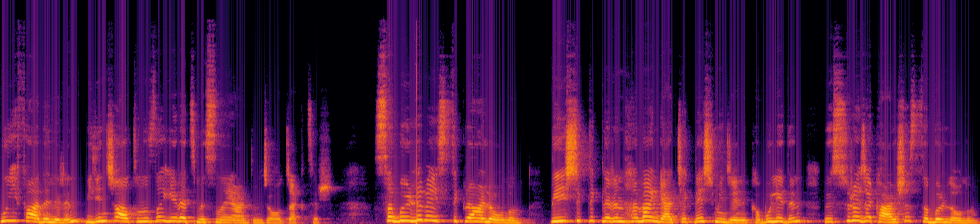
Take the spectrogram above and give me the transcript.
bu ifadelerin bilinçaltınızda yer etmesine yardımcı olacaktır. Sabırlı ve istikrarlı olun. Değişikliklerin hemen gerçekleşmeyeceğini kabul edin ve sürece karşı sabırlı olun.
